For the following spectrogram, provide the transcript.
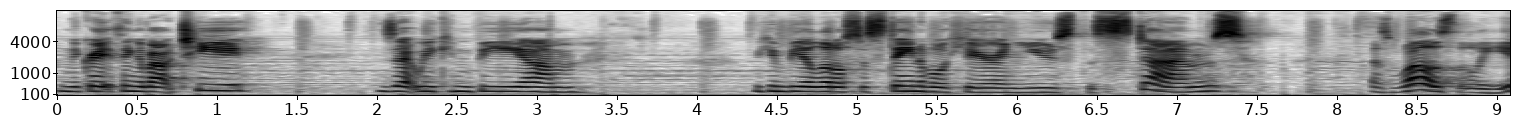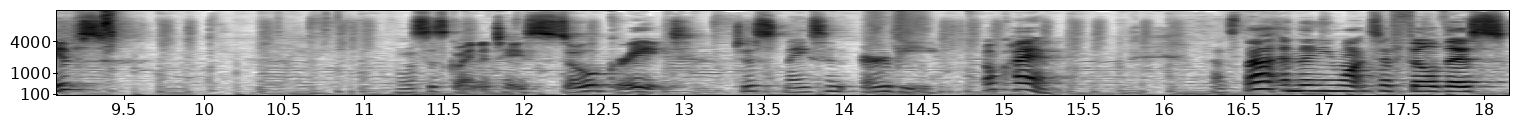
And the great thing about tea is that we can be um, we can be a little sustainable here and use the stems as well as the leaves. This is going to taste so great just nice and herby. Okay, that's that. And then you want to fill this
